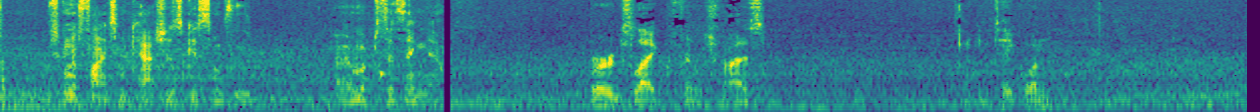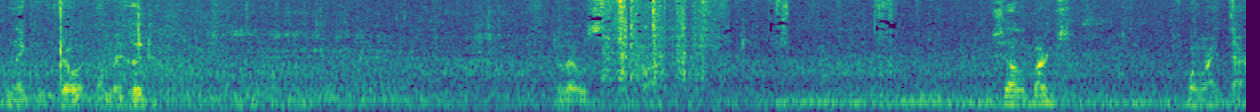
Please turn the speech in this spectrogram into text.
I'm just gonna find some caches, get some food. Right, I'm up to the thing now. Birds like French fries. I can take one, and I can throw it on my hood. Oh, that was far. See all the birds? There's one right there.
